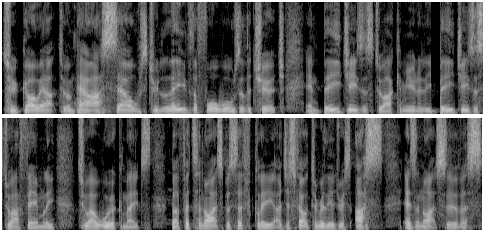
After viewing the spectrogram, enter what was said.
to go out, to empower ourselves to leave the four walls of the church and be Jesus to our community, be Jesus to our family, to our workmates. But for tonight specifically, I just felt to really address us as a night service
